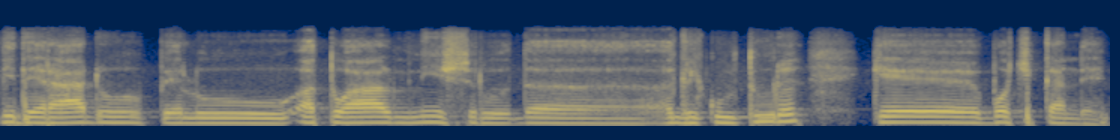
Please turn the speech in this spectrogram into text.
liderado pelo atual ministro da Agricultura, que é Boticande.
